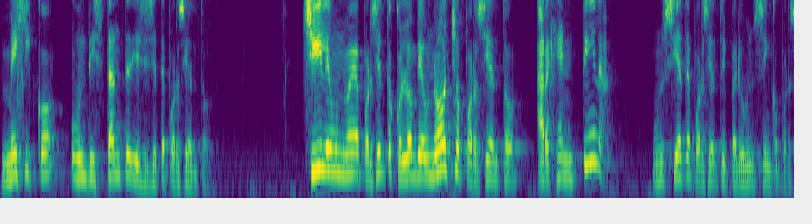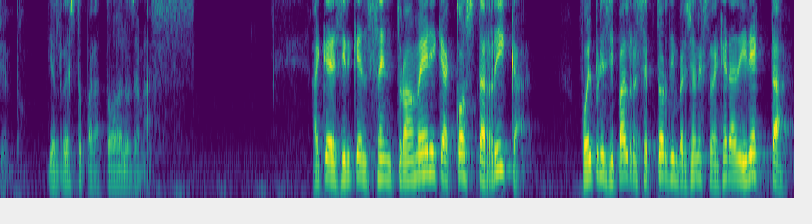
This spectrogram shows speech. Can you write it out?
México un distante 17%. Chile un 9%, Colombia un 8%, Argentina un 7% y Perú un 5%. Y el resto para todos los demás. Hay que decir que en Centroamérica, Costa Rica fue el principal receptor de inversión extranjera directa.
